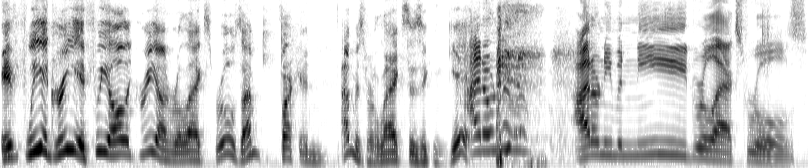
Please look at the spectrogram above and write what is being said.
If we agree, if we all agree on relaxed rules, I'm fucking, I'm as relaxed as it can get. I don't even I don't even need relaxed rules.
